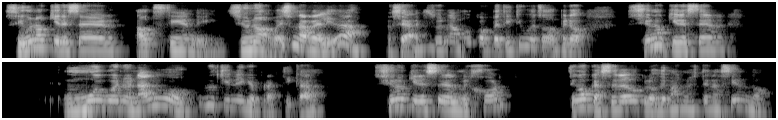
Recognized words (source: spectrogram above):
Si uno quiere ser outstanding, si uno, es una realidad, o sea, suena muy competitivo y todo, pero si uno quiere ser muy bueno en algo, uno tiene que practicar. Si uno quiere ser el mejor, tengo que hacer algo que los demás no estén haciendo.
